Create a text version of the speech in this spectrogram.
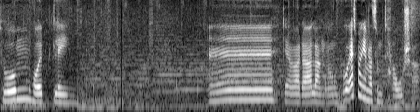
zum Häuptling. Äh, der war da lang irgendwo. Erstmal gehen wir zum Tauscher.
